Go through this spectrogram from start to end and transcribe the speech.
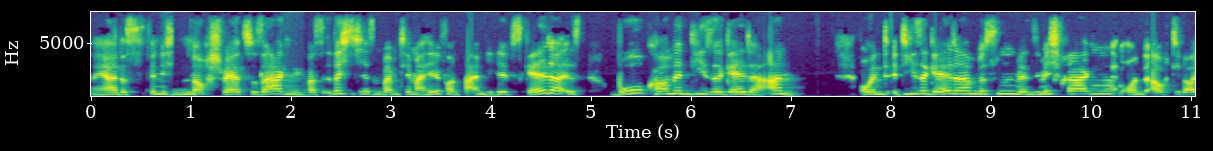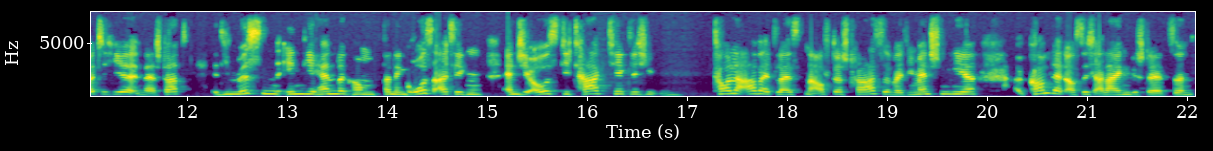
Naja, das finde ich noch schwer zu sagen. Was wichtig ist beim Thema Hilfe und vor allem die Hilfsgelder ist, wo kommen diese Gelder an? Und diese Gelder müssen, wenn Sie mich fragen und auch die Leute hier in der Stadt, die müssen in die Hände kommen von den großartigen NGOs, die tagtäglich tolle Arbeit leisten auf der Straße, weil die Menschen hier komplett auf sich allein gestellt sind.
